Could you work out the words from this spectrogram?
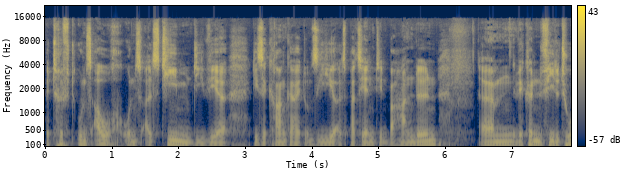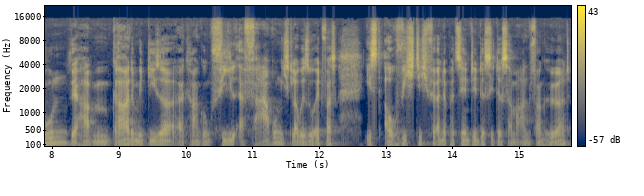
betrifft uns auch, uns als Team, die wir diese Krankheit und Sie als Patientin behandeln. Ähm, wir können viel tun. Wir haben gerade mit dieser Erkrankung viel Erfahrung. Ich glaube, so etwas ist auch wichtig für eine Patientin, dass sie das am Anfang hört.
